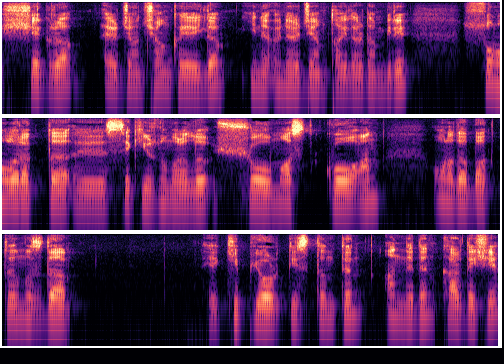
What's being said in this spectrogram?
Şegra Ercan Çankaya ile yine önereceğim taylardan biri. Son olarak da 8 numaralı Show Must Go On. Ona da baktığımızda Keep Your Distance'ın anneden kardeşi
